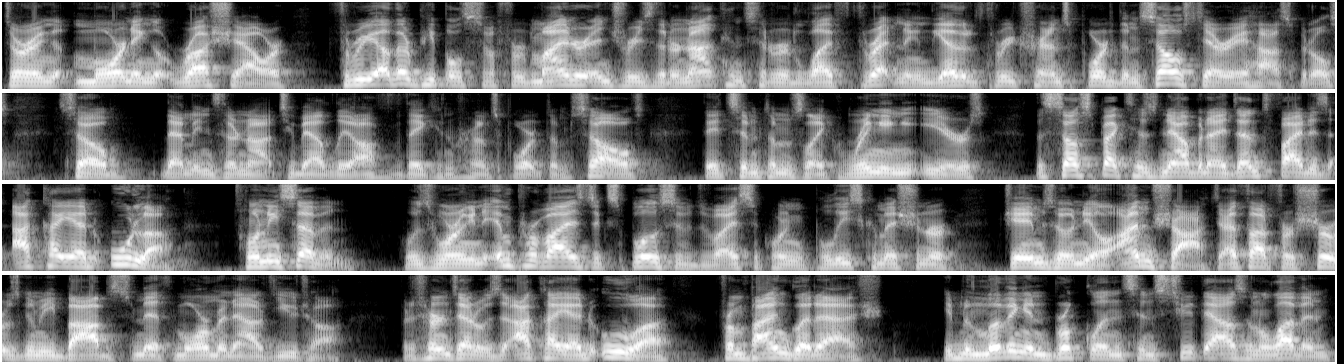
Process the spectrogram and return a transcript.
during morning rush hour. Three other people suffered minor injuries that are not considered life-threatening. The other three transported themselves to area hospitals, so that means they're not too badly off if they can transport themselves. They had symptoms like ringing ears. The suspect has now been identified as Akayed Ullah, 27, who was wearing an improvised explosive device, according to Police Commissioner James O'Neill. I'm shocked. I thought for sure it was going to be Bob Smith, Mormon out of Utah. But it turns out it was Akayed Ullah from Bangladesh. He'd been living in Brooklyn since 2011.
